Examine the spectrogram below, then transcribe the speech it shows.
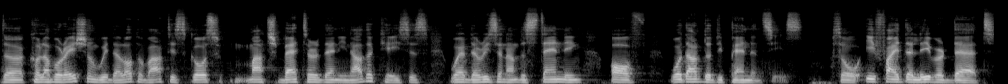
the collaboration with a lot of artists goes much better than in other cases where there is an understanding of what are the dependencies. So if i deliver that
